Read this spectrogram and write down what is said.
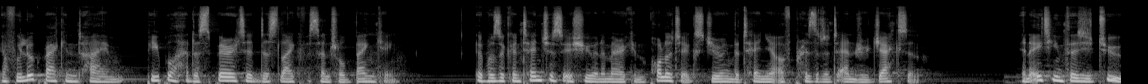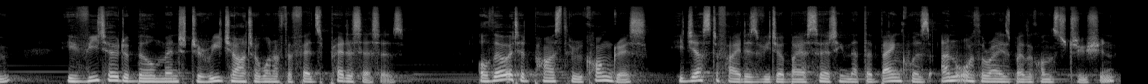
If we look back in time, people had a spirited dislike for central banking. It was a contentious issue in American politics during the tenure of President Andrew Jackson. In 1832, he vetoed a bill meant to recharter one of the Fed's predecessors. Although it had passed through Congress, he justified his veto by asserting that the bank was unauthorized by the Constitution,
